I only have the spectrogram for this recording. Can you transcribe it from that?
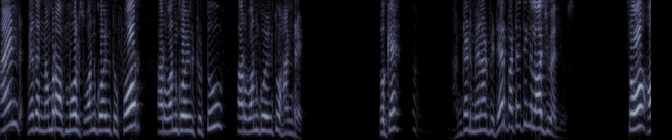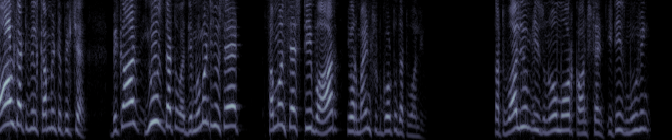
and whether number of moles one going to 4 or one going to 2 or one going to 100 okay 100 may not be there but i think large values so all that will come into picture because use that the moment you say someone says t bar your mind should go to that volume that volume is no more constant, it is moving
